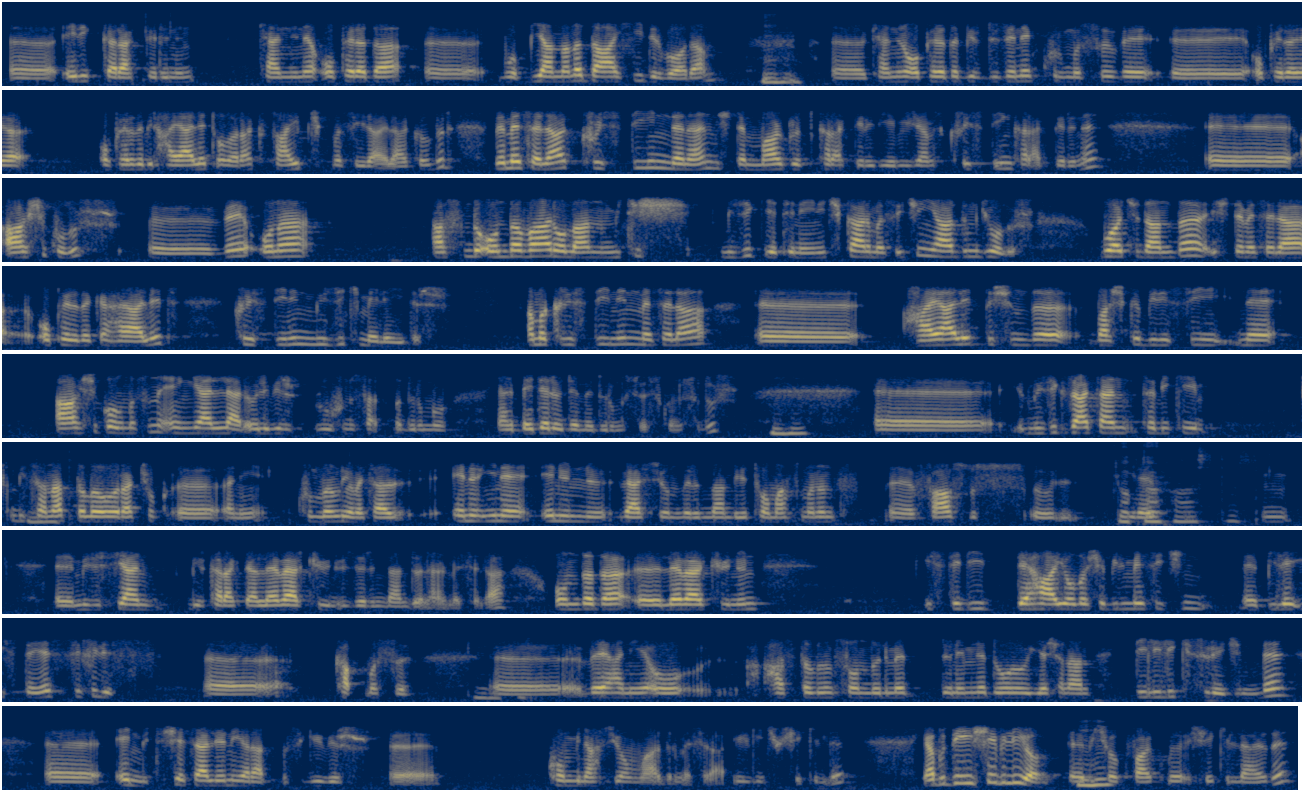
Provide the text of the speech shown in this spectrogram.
e, Erik karakterinin kendine operada e, bu bir yandan da dahidir bu adam. Hı hı. E, kendine operada bir düzenek kurması ve e, operaya operada bir hayalet olarak sahip çıkmasıyla alakalıdır. Ve mesela Christine denen işte Margaret karakteri diyebileceğimiz Christine karakterine e, aşık olur E, ve ona aslında onda var olan müthiş müzik yeteneğini çıkarması için yardımcı olur. Bu açıdan da işte mesela operadaki hayalet Christine'in müzik meleğidir. Ama Christine'in mesela e, hayalet dışında başka birisine aşık olmasını engeller. Öyle bir ruhunu satma durumu yani bedel ödeme durumu söz konusudur. Hı hı. E, müzik zaten tabii ki bir sanat dalı olarak çok e, hani kullanılıyor. Mesela en, yine en ünlü versiyonlarından biri Thomas Mann'ın e, Faustus e, Doktor Yine- Faustus. e, müzisyen bir karakter Leverkühn üzerinden döner mesela. Onda da e, Leverkühn'ün istediği dehaya ulaşabilmesi için e, bile isteye sifilis e, kapması e, ve hani o hastalığın son döneme, dönemine doğru yaşanan delilik sürecinde e, en müthiş eserlerini yaratması gibi bir e, kombinasyon vardır mesela ilginç bir şekilde. Ya bu değişebiliyor e, Hı hı. birçok farklı şekillerde.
